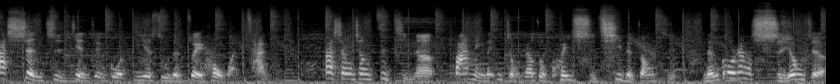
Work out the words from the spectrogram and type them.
他甚至见证过耶稣的最后晚餐。他声称自己呢发明了一种叫做窥视器的装置，能够让使用者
